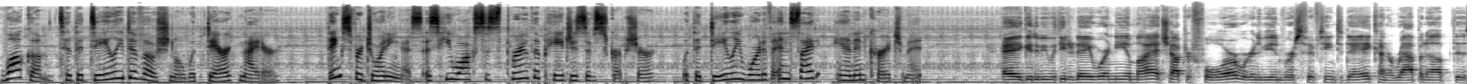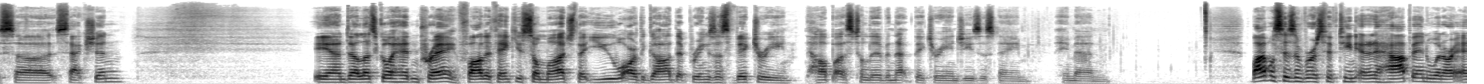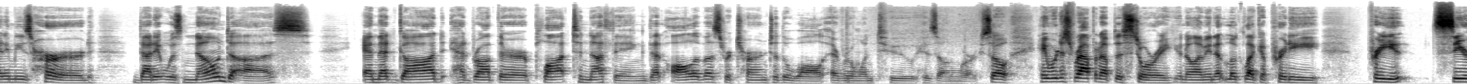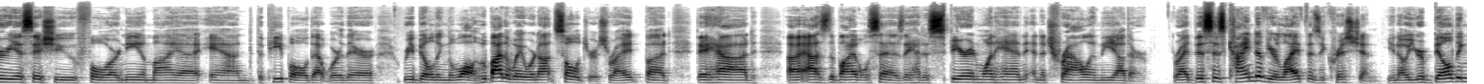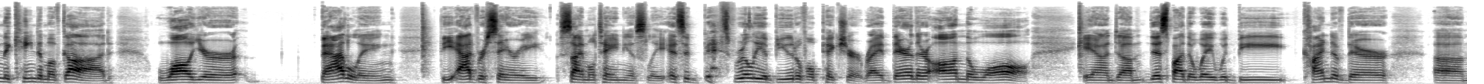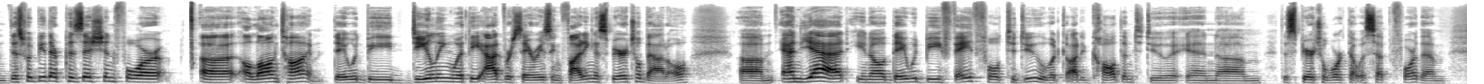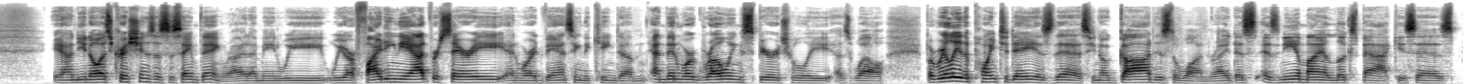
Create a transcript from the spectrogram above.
Welcome to the Daily Devotional with Derek Neider. Thanks for joining us as he walks us through the pages of Scripture with a daily word of insight and encouragement. Hey, good to be with you today. We're in Nehemiah chapter 4. We're going to be in verse 15 today, kind of wrapping up this uh, section. And uh, let's go ahead and pray. Father, thank you so much that you are the God that brings us victory. Help us to live in that victory in Jesus' name. Amen. Bible says in verse 15, and it happened when our enemies heard that it was known to us and that God had brought their plot to nothing, that all of us returned to the wall, everyone to his own work. So, hey, we're just wrapping up this story. You know, I mean, it looked like a pretty, pretty serious issue for Nehemiah and the people that were there rebuilding the wall, who, by the way, were not soldiers, right? But they had, uh, as the Bible says, they had a spear in one hand and a trowel in the other right? This is kind of your life as a Christian. You know, you're building the kingdom of God while you're battling the adversary simultaneously. It's a, it's really a beautiful picture, right? There, they're on the wall, and um, this, by the way, would be kind of their um, this would be their position for uh, a long time. They would be dealing with the adversaries and fighting a spiritual battle. Um, and yet, you know, they would be faithful to do what God had called them to do in um, the spiritual work that was set before them. And you know, as Christians, it's the same thing, right? I mean, we we are fighting the adversary and we're advancing the kingdom, and then we're growing spiritually as well. But really, the point today is this: you know, God is the one, right? As as Nehemiah looks back, he says,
